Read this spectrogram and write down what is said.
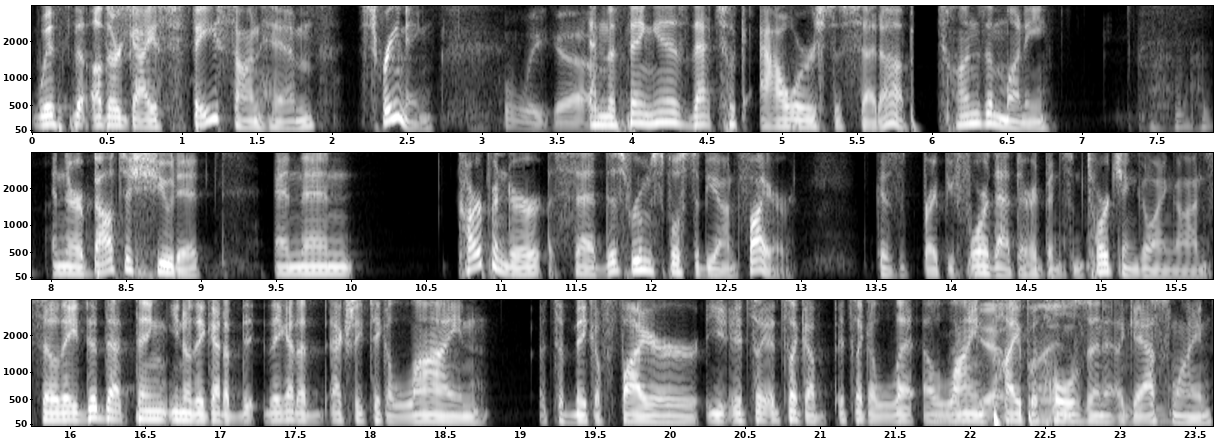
with the other guy's face on him screaming. Holy cow. and the thing is, that took hours to set up, tons of money, and they're about to shoot it. And then Carpenter said, This room's supposed to be on fire. Because right before that, there had been some torching going on. So they did that thing. You know, they got to they got to actually take a line to make a fire. It's a, it's like a it's like a le- a line gas pipe with holes in it, a gas mm-hmm. line.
